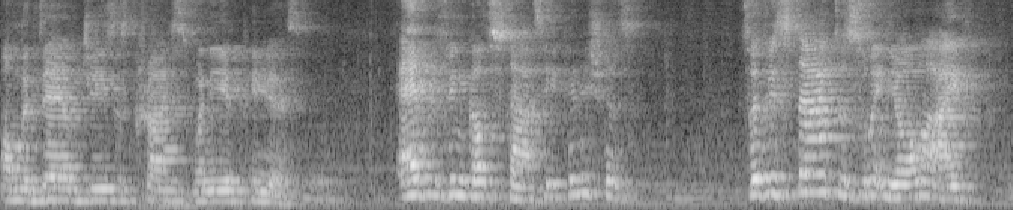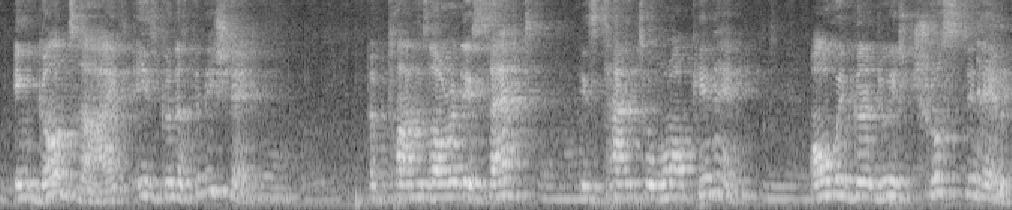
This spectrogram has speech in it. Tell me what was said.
on the day of Jesus Christ when he appears. Everything God starts, he finishes. So if you start to something in your life, in God's eyes, he's going to finish it. The plan's already set. It's time to walk in it. All we've got to do is trust in him.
